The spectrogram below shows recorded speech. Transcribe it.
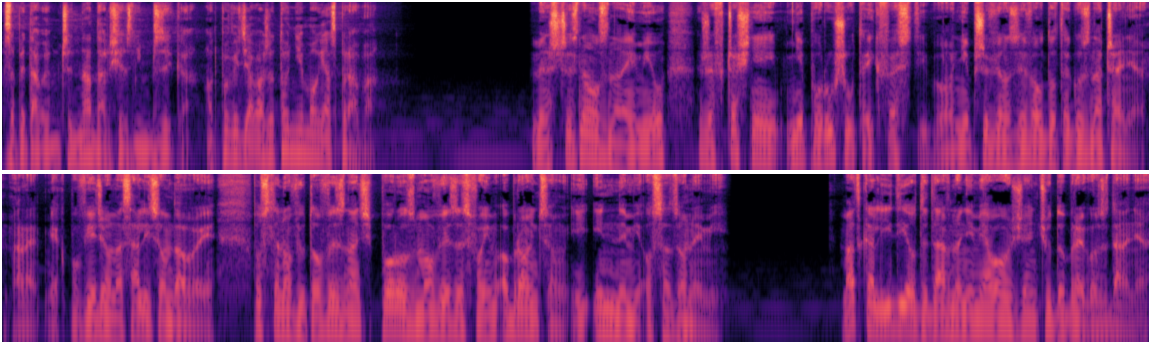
Zapytałem, czy nadal się z nim bzyka. Odpowiedziała, że to nie moja sprawa. Mężczyzna oznajmił, że wcześniej nie poruszył tej kwestii, bo nie przywiązywał do tego znaczenia, ale jak powiedział na sali sądowej, postanowił to wyznać po rozmowie ze swoim obrońcą i innymi osadzonymi. Matka Lidii od dawna nie miała o zięciu dobrego zdania.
